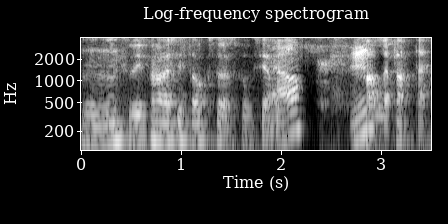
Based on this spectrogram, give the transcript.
Mm, så vi får höra sista också så får vi se om Ja. vi Mm. faller platt här.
